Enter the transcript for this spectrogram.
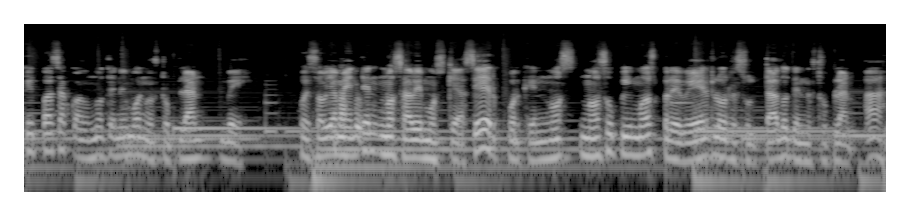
¿Qué pasa cuando no tenemos nuestro plan B? Pues obviamente no sabemos qué hacer porque no, no supimos prever los resultados de nuestro plan A.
